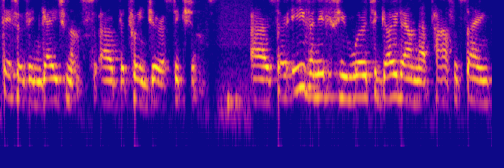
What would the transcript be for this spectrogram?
set of engagements uh, between jurisdictions. Uh, so even if you were to go down that path of saying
